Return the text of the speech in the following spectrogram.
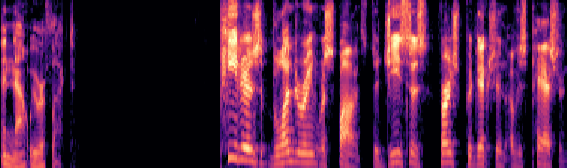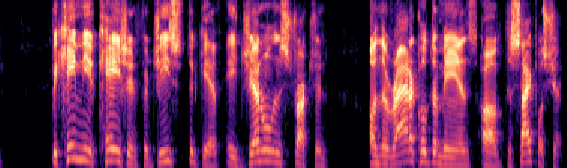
and now we reflect. Peter's blundering response to Jesus' first prediction of his passion became the occasion for Jesus to give a general instruction on the radical demands of discipleship.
